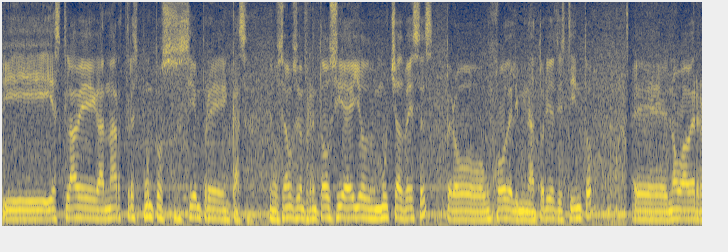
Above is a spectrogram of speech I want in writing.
y es clave ganar tres puntos siempre en casa. Nos hemos enfrentado sí a ellos muchas veces, pero un juego de eliminatoria es distinto. Eh, no va a haber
